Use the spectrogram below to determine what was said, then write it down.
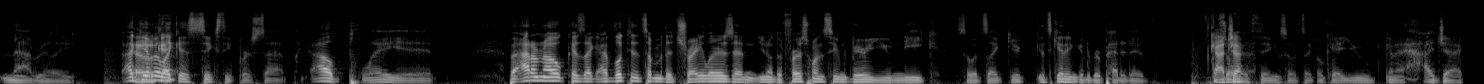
not really. I give it Okay. like a sixty percent. Like I'll play it, but I don't know because like I've looked at some of the trailers and you know the first one seemed very unique. So it's like you're it's getting good repetitive. Gotcha. Sort of thing. So it's like okay, you're gonna hijack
